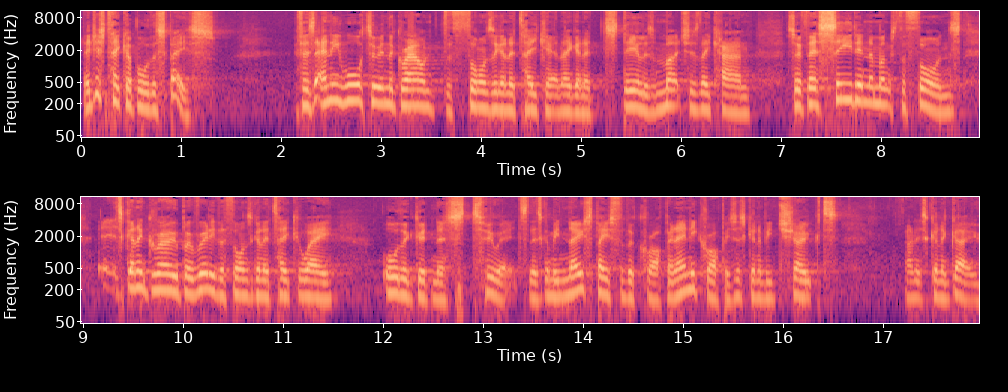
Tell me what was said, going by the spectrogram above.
They just take up all the space. If there's any water in the ground, the thorns are going to take it and they're going to steal as much as they can. So if there's seed in amongst the thorns, it's going to grow, but really the thorns are going to take away all the goodness to it. There's going to be no space for the crop, and any crop is just going to be choked and it's going to go.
